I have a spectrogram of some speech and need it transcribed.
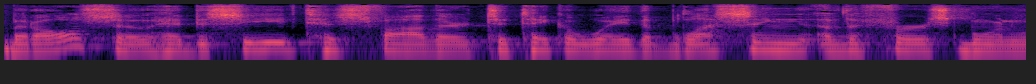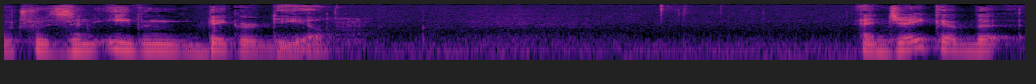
but also had deceived his father to take away the blessing of the firstborn, which was an even bigger deal. And Jacob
